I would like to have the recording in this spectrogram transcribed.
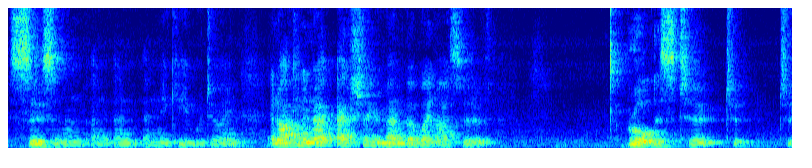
Susan and, and, and, and Nikki were doing. And I can actually remember when I sort of brought this to, to, to,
